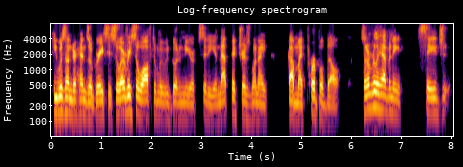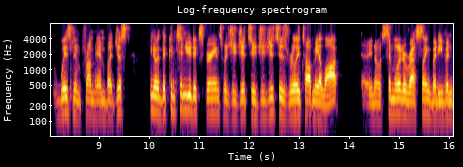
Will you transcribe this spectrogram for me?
he was under Renzo Gracie. So every so often we would go to New York City, and that picture is when I got my purple belt. So I don't really have any sage wisdom from him, but just you know the continued experience with jiu-jitsu. Jiu-jitsu has really taught me a lot. Uh, you know, similar to wrestling, but even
